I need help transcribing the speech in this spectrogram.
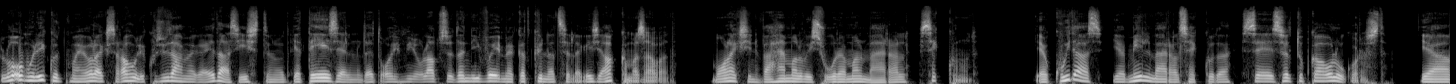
loomulikult ma ei oleks rahuliku südamega edasi istunud ja teeselnud, et oih, minu lapsed on nii võimekad, küll nad sellega ise hakkama saavad. ma oleksin vähemal või suuremal määral sekkunud. ja kuidas ja mil määral sekkuda, see sõltub ka olukorrast. ja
